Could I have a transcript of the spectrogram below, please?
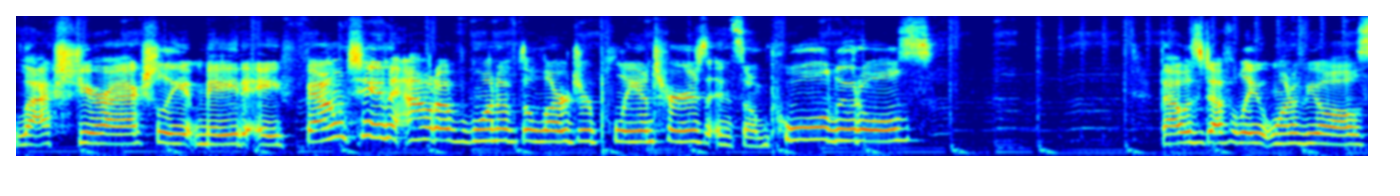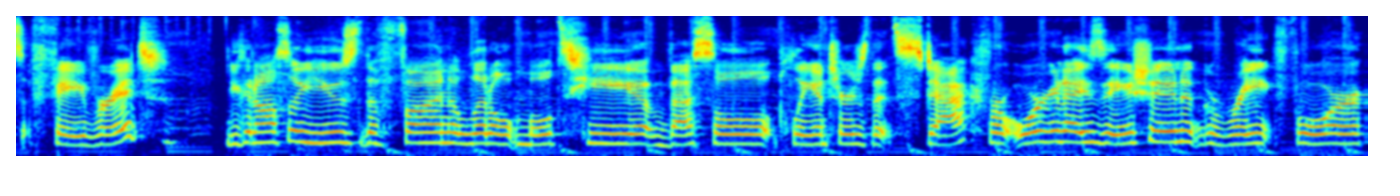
Last year, I actually made a fountain out of one of the larger planters and some pool noodles. That was definitely one of y'all's favorite. You can also use the fun little multi-vessel planters that stack for organization, great for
